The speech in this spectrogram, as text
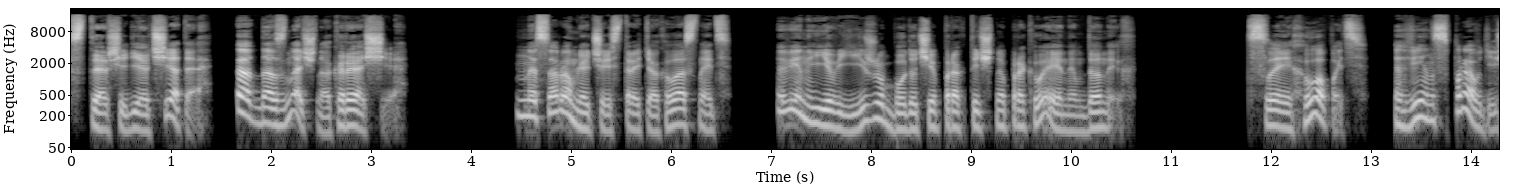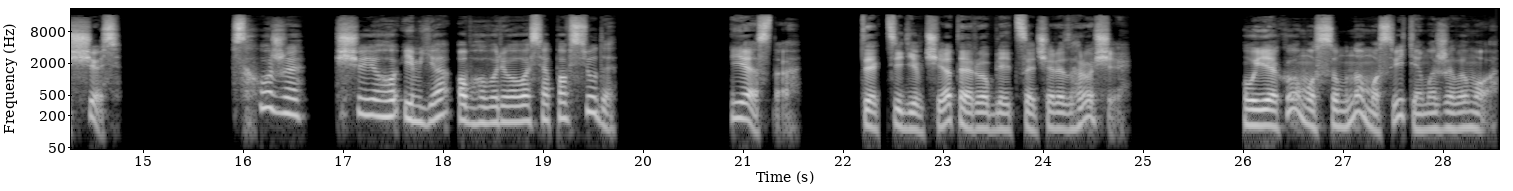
Старші дівчата однозначно краще. Не соромлячись третьокласниць, він їв їжу, будучи практично приклеєним до них. Цей хлопець, він справді щось. Схоже, що його ім'я обговорювалося повсюди. Ясно. Так ці дівчата роблять це через гроші. У якому сумному світі ми живемо?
